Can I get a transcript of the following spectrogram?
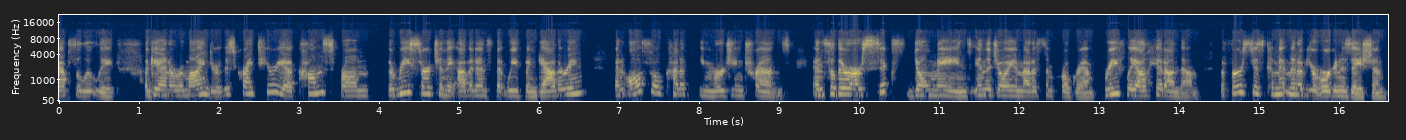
Absolutely. Again, a reminder this criteria comes from the research and the evidence that we've been gathering and also kind of emerging trends. And so there are six domains in the Joy in Medicine program. Briefly, I'll hit on them. The first is commitment of your organization.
